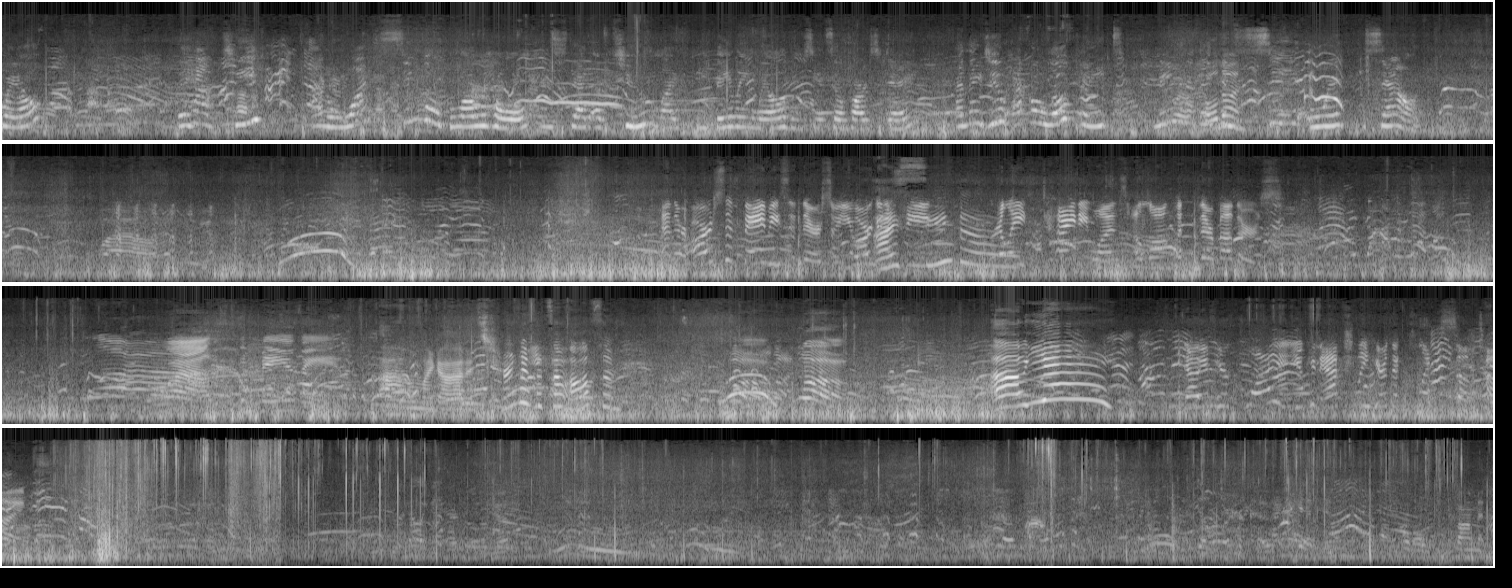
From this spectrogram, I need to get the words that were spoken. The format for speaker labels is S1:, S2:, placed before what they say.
S1: whale. They have teeth and one single blowhole instead of two, like the baleen whale we've seen so far today. And they do echolocate, meaning that they
S2: hold
S1: can
S2: on.
S1: see with sound.
S3: And there are some babies in there, so you are
S2: I
S3: going to see,
S2: see Oh my god, it's true. It's so awesome.
S4: Whoa, whoa.
S2: Oh, yay!
S3: Now, if you're quiet, you can actually hear the clicks sometimes.
S2: Vomit.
